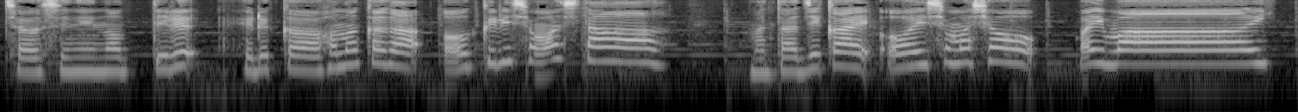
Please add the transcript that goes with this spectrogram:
調子に乗ってる古川ほのかがお送りしました。また次回お会いしましょう。バイバーイ。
